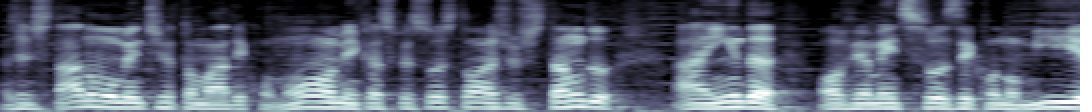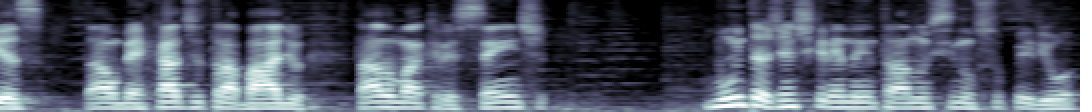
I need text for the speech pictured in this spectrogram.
A gente está num momento de retomada econômica, as pessoas estão ajustando ainda, obviamente, suas economias, tá? o mercado de trabalho está numa crescente, muita gente querendo entrar no ensino superior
